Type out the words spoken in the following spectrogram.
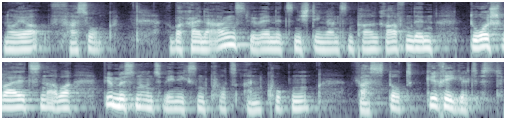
neuer Fassung. Aber keine Angst, wir werden jetzt nicht den ganzen Paragraphen denn durchwalzen, aber wir müssen uns wenigstens kurz angucken, was dort geregelt ist.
